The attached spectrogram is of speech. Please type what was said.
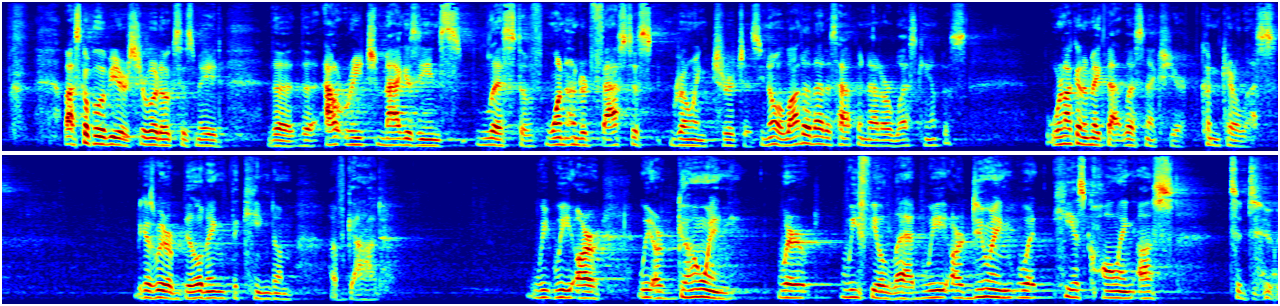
last couple of years, Sherwood Oaks has made the, the Outreach magazine's list of 100 fastest growing churches. You know, a lot of that has happened at our West Campus. We're not going to make that list next year. Couldn't care less. Because we are building the kingdom of God. We, we, are, we are going where we feel led. We are doing what He is calling us to do.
